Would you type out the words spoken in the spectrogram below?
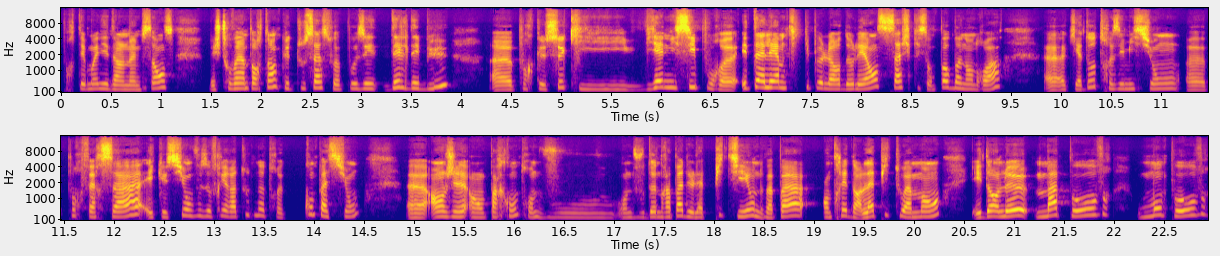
pour témoigner dans le même sens. Mais je trouvais important que tout ça soit posé dès le début euh, pour que ceux qui viennent ici pour euh, étaler un petit peu leur doléance sachent qu'ils sont pas au bon endroit, euh, qu'il y a d'autres émissions pour faire ça et que si on vous offrira toute notre compassion, par contre, on ne, vous, on ne vous donnera pas de la pitié, on ne va pas entrer dans l'apitoiement et dans le ma pauvre ou mon pauvre.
